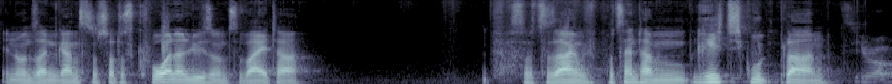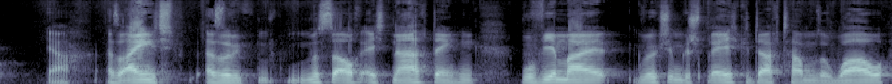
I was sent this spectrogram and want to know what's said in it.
in unseren ganzen Status Quo-Analysen und so weiter. Was sozusagen, wie viel Prozent haben einen richtig guten Plan? Zero. Ja, also eigentlich, also müsste auch echt nachdenken, wo wir mal wirklich im Gespräch gedacht haben, so wow,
